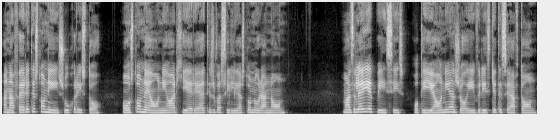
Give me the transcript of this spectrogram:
αναφέρεται στον Ιησού Χριστό ως τον αιώνιο αρχιερέα της Βασιλείας των Ουρανών. Μας λέει επίσης ότι η αιώνια ζωή βρίσκεται σε Αυτόν.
